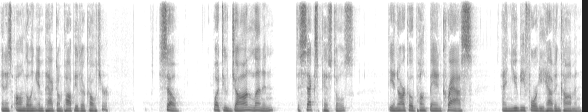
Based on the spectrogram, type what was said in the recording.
and its ongoing impact on popular culture. So, what do John Lennon, the Sex Pistols, the anarcho punk band Crass, and UB40 have in common?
